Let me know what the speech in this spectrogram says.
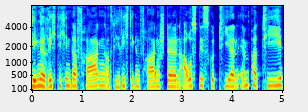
Dinge richtig hinterfragen, also die richtigen Fragen stellen, ausdiskutieren, Empathie,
